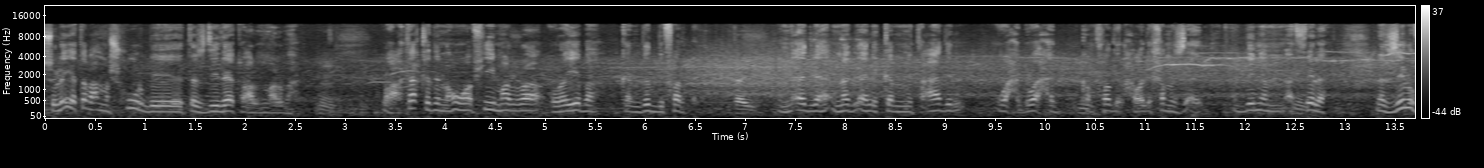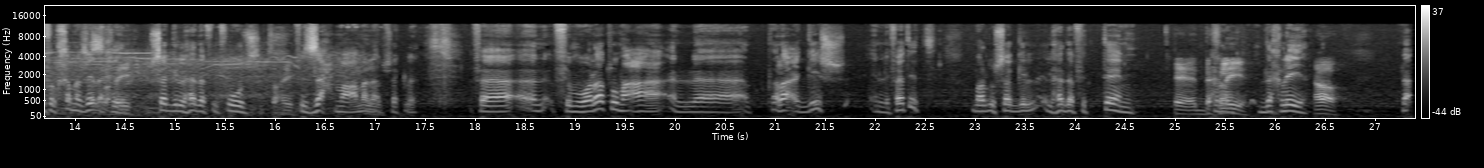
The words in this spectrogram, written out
سولية طبعا مشهور بتسديداته على المرمى. وأعتقد إن هو في مرة قريبة كان ضد فاركو. أيوة. النادي النادي الاهلي كان متعادل واحد واحد كان فاضل حوالي خمس دقائق الدنيا مقفلة. نزله في الخمس دقائق الاخيره صحيح. سجل هدف الفوز. صحيح. في الزحمة عملها بشكل. ففي مباراته مع طلائع الجيش اللي فاتت برضه سجل الهدف الثاني. آه، الداخلية. الداخلية. آه. لا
